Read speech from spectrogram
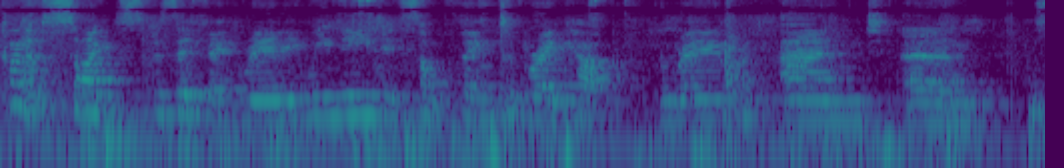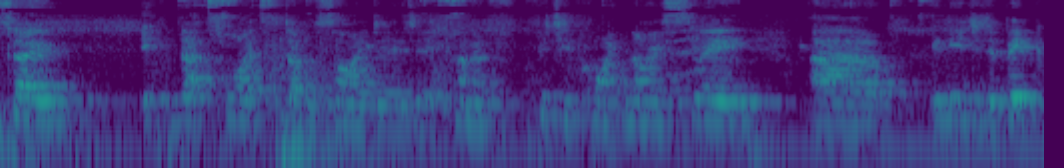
kind of site specific, really. We needed something to break up the room, and um, so it, that's why it's double-sided. It kind of fitted quite nicely. Uh, it needed a big,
